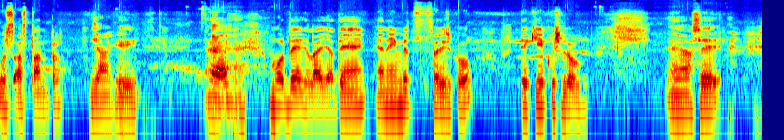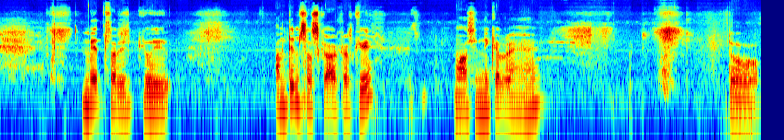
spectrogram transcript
उस स्थान पर जहाँ की मुर्दे जलाए जाते हैं, यानी मृत शरीर को। देखिए, कुछ लोग यहाँ से मृत शरीर की अंतिम संस्कार करके वहाँ से निकल रहे हैं। तो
